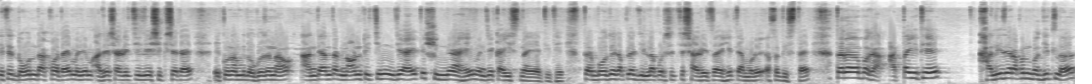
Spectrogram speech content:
इथे दोन दाखवत आहे. म्हणजे माझ्या शाळेचे जे शिक्षक आहे एकूण आम्ही दोघंजण आहोत. आणि त्यानंतर नॉन टीचिंग जे आहे ते शून्य आहे म्हणजे काहीच नाही आहे तिथे. तर बहुतेक आपल्या जिल्हा परिषदच्या शाळेचं आहे त्यामुळे असं दिसत आहे तर बघा आता इथे खाली जर आपण बघितलं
